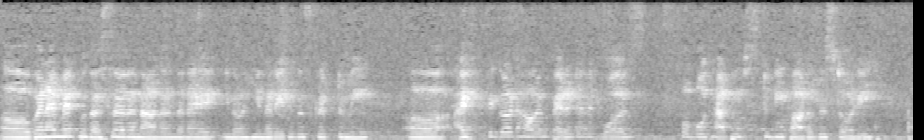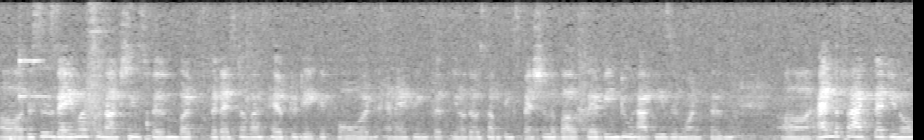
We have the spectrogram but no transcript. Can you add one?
Uh, when I met Mudassar and Anand, and I you know he narrated the script to me, uh, I figured how imperative it was for both Happys to be part of the story. Uh, this is very much Sonakshi's film, but the rest of us helped to take it forward, and I think that you know there was something special about there being two Happys in one film. Uh, and the fact that you know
